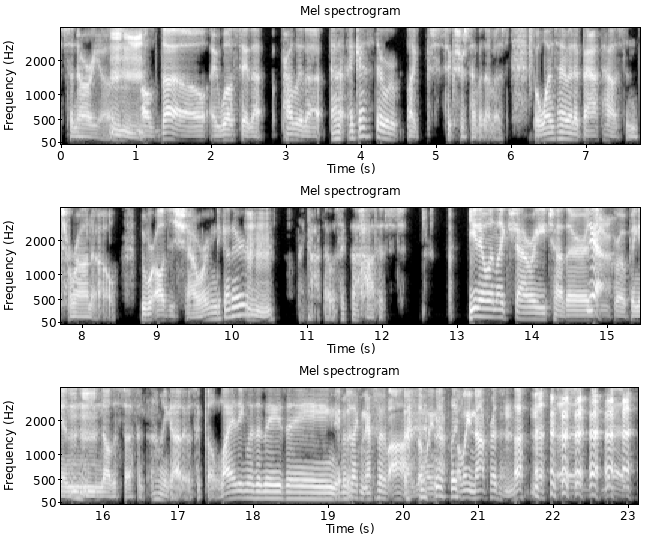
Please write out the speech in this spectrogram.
scenarios. Mhm. Although I will say that probably that, and I guess there were like six or seven of us. But one time at a bathhouse in Toronto, we were all just showering together. Mhm. Oh my god, that was like the hottest you know, and like showering each other and Yeah. groping and, Mhm. and all this stuff. And oh my god, it was like the lighting was amazing. It was like an episode of Oz, only not, Like- only not prison. Yes.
